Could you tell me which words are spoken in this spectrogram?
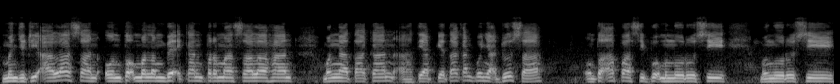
menjadi alasan untuk melembekkan permasalahan mengatakan ah, tiap kita kan punya dosa untuk apa sibuk mengurusi mengurusi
